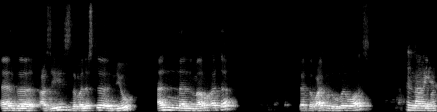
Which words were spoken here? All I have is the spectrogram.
and the Aziz, the minister, knew أن المرأة that the wife of the woman was A liar.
